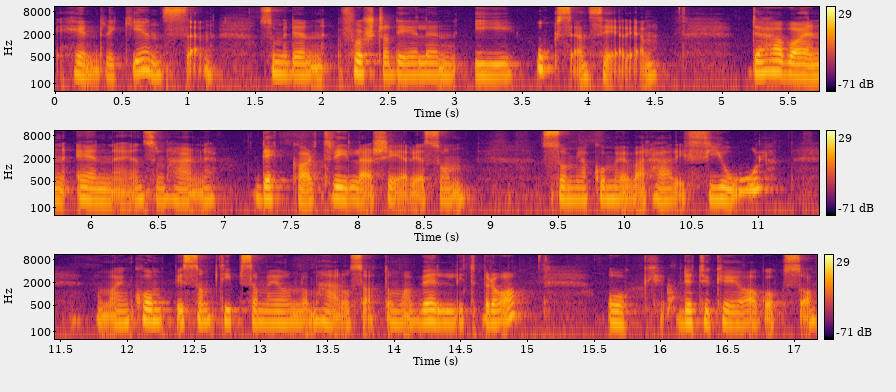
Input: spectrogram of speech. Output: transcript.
Henrik Jensen, som är den första delen i Oxen-serien. Det här var en, en, en sån här deckar-thrillerserie som, som jag kom över här i fjol. Det var en kompis som tipsade mig om de här och sa att de var väldigt bra. Och det tycker jag också.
